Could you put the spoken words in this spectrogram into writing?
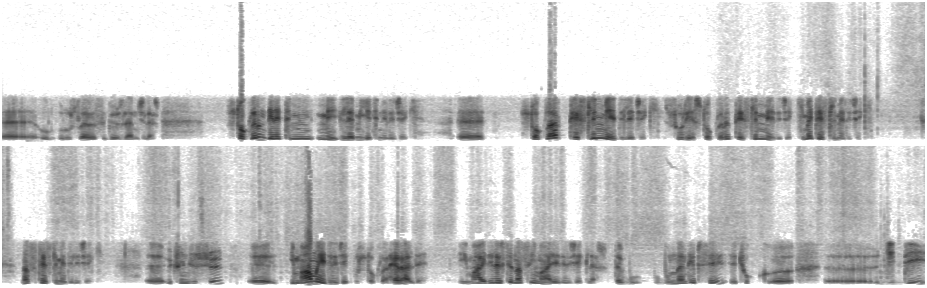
E, uluslararası gözlemciler. Stokların denetimiyle mi yetinilecek? E, stoklar teslim mi edilecek? Suriye stokları teslim mi edecek? Kime teslim edecek? Nasıl teslim edilecek? Ee, üçüncüsü e, imha mı edilecek bu stoklar? Herhalde. İmha edilirse nasıl imha edilecekler? Tabii bu, bu bunların hepsi e, çok e, e, ciddi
